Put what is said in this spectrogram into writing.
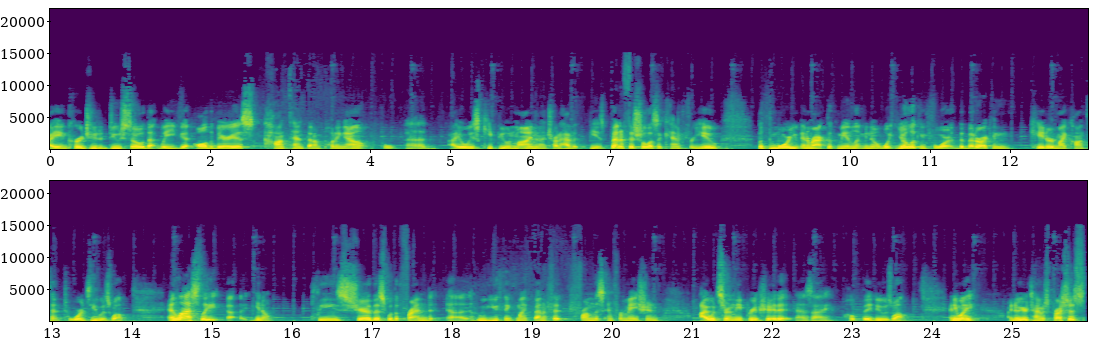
I encourage you to do so. That way, you get all the various content that I'm putting out. For, uh, I always keep you in mind, and I try to have it be as beneficial as I can for you. But the more you interact with me and let me know what you're looking for, the better I can cater my content towards you as well. And lastly, uh, you know, please share this with a friend uh, who you think might benefit from this information. I would certainly appreciate it, as I hope they do as well. Anyway, I know your time is precious,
